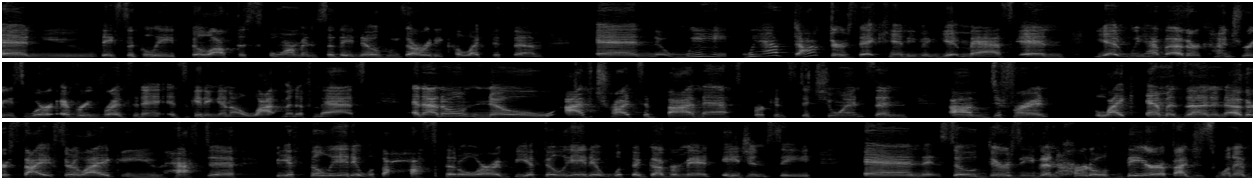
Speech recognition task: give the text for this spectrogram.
and you basically fill out this form and so they know who's already collected them and we we have doctors that can't even get masks and yet we have other countries where every resident is getting an allotment of masks and i don't know i've tried to buy masks for constituents and um, different like amazon and other sites they're like you have to be affiliated with a hospital or be affiliated with a government agency And so there's even hurdles there. If I just want to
